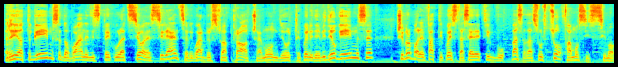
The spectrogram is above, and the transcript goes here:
Riot Games, dopo anni di speculazione e silenzio riguardo il suo approccio ai mondi oltre quelli dei videogames, ci propone infatti questa serie tv basata sul suo famosissimo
